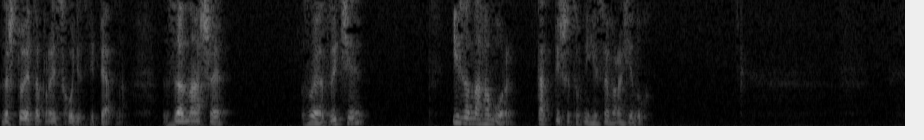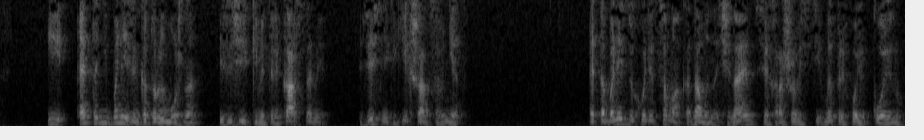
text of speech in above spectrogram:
за что это происходит, эти пятна? За наше злоязычие и за наговоры. Так пишется в книге Севера Хинух. И это не болезнь, которую можно излечить какими-то лекарствами. Здесь никаких шансов нет. Эта болезнь уходит сама, когда мы начинаем себя хорошо вести. Мы приходим к коину.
